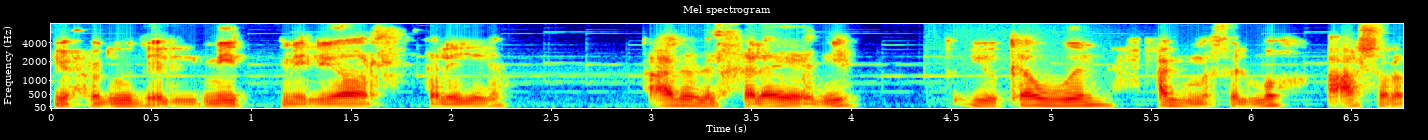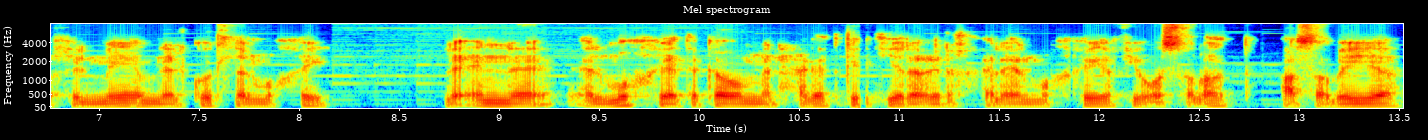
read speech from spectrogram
في حدود ال 100 مليار خلية عدد الخلايا دي يكون حجم في المخ 10% من الكتلة المخية. لأن المخ يتكون من حاجات كتيرة غير الخلايا المخية في وصلات عصبية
